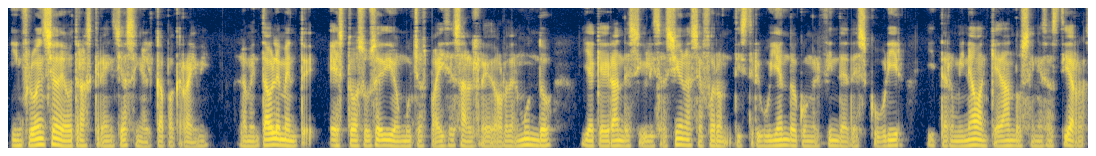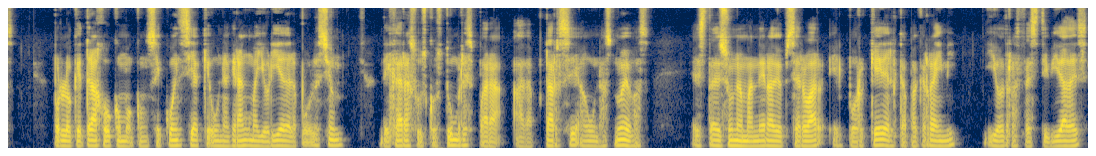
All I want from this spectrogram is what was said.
Influencia de otras creencias en el Kapak Raimi. Lamentablemente, esto ha sucedido en muchos países alrededor del mundo, ya que grandes civilizaciones se fueron distribuyendo con el fin de descubrir y terminaban quedándose en esas tierras, por lo que trajo como consecuencia que una gran mayoría de la población dejara sus costumbres para adaptarse a unas nuevas. Esta es una manera de observar el porqué del Capac Raimi y otras festividades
